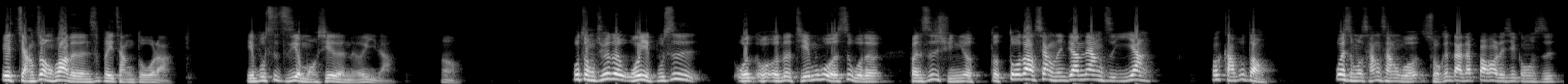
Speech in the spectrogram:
因为讲这种话的人是非常多啦，也不是只有某些人而已啦。哦，我总觉得我也不是我我我的节目或者是我的粉丝群有多多到像人家那样子一样，我搞不懂为什么常常我所跟大家报告的一些公司，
